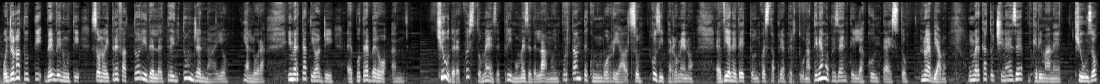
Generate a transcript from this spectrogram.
Buongiorno a tutti, benvenuti. Sono i tre fattori del 31 gennaio. E allora, i mercati oggi eh, potrebbero ehm, chiudere questo mese, primo mese dell'anno importante, con un buon rialzo. Così perlomeno eh, viene detto in questa preapertura. Teniamo presente il contesto. Noi abbiamo un mercato cinese che rimane chiuso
